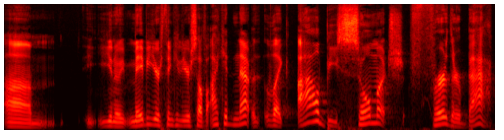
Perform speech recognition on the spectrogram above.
Um, you know, maybe you're thinking to yourself, I could never like I'll be so much further back.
